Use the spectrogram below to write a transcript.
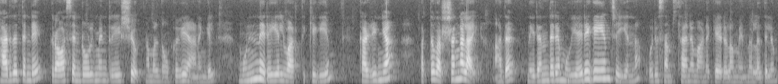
ഭാരതത്തിന്റെ ഗ്രോസ് എൻറോൾമെന്റ് റേഷ്യോ നമ്മൾ നോക്കുകയാണെങ്കിൽ മുൻനിരയിൽ വർദ്ധിക്കുകയും കഴിഞ്ഞ പത്ത് വർഷങ്ങളായി അത് നിരന്തരം ഉയരുകയും ചെയ്യുന്ന ഒരു സംസ്ഥാനമാണ് കേരളം എന്നുള്ളതിലും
